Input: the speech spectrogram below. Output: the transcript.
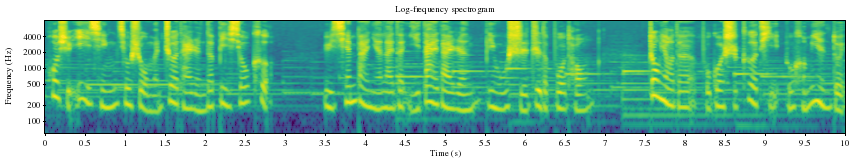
或许疫情就是我们这代人的必修课，与千百年来的一代代人并无实质的不同。重要的不过是个体如何面对。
